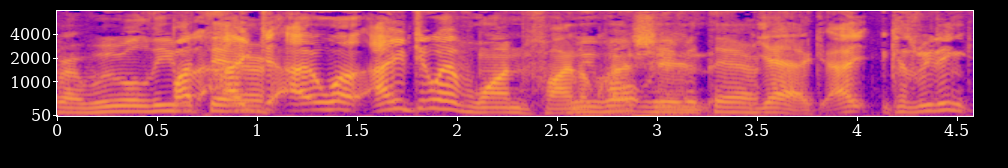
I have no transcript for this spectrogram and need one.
right. We will leave But it there. I, d- I- well, I do have one final We won't question. leave it there. Yeah, because we didn't.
